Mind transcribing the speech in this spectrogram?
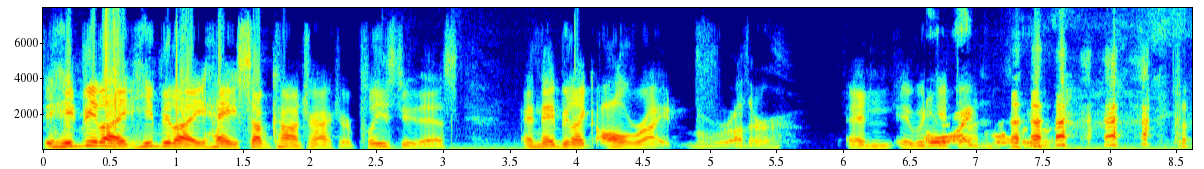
He'd be like, he'd be like, "Hey, subcontractor, please do this," and they'd be like, "All right, brother," and it would get All right, done.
